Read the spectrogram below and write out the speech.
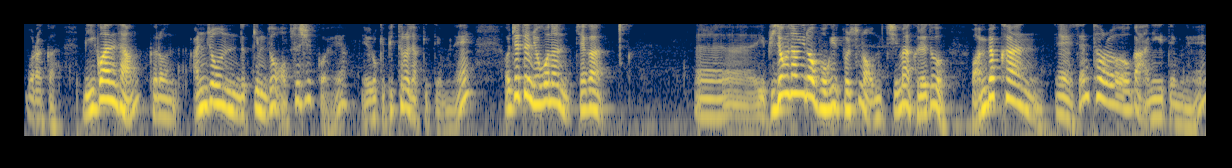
뭐랄까 미관상 그런 안 좋은 느낌도 없으실 거예요. 예, 이렇게 비틀어졌기 때문에 어쨌든 요거는 제가 비정상이라고 보기 볼 수는 없지만 그래도 완벽한 예, 센터가 아니기 때문에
